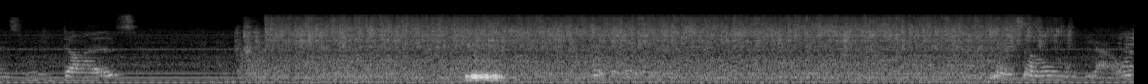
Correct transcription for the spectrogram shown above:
here's what it does. So yeah, we'll,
